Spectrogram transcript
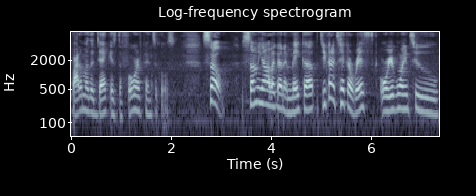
Bottom of the deck is the Four of Pentacles. So some of y'all are going to make up, you're going to take a risk or you're going to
